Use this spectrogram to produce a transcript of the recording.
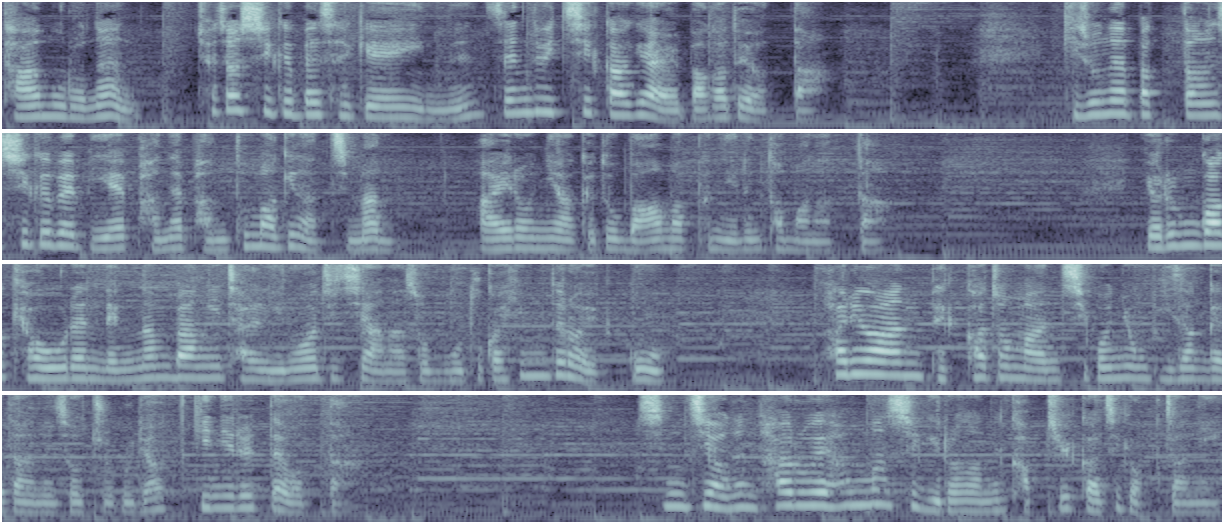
다음으로 난 최저시급의 세계에 있는 샌드위치 가게 알바가 되었다. 기존에 봤던 시급에 비해 반의 반토막이 났지만 아이러니하게도 마음 아픈 일은 더 많았다. 여름과 겨울엔 냉난방이 잘 이루어지지 않아서 모두가 힘들어했고 화려한 백화점 안 직원용 비상계단에서 죽으려 끼니를 때웠다. 심지어는 하루에 한 번씩 일어나는 갑질까지 겪자니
